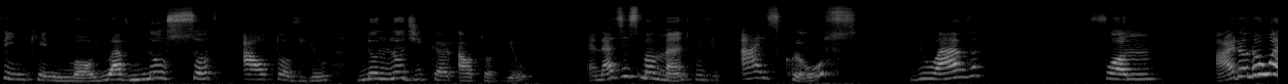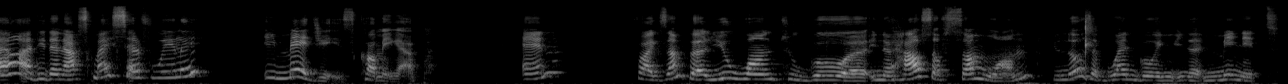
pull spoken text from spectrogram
think anymore. You have no thought out of you, no logical out of you. And at this moment, with your eyes closed, you have from I don't know where, I didn't ask myself really, images coming up. And for example, you want to go uh, in a house of someone, you know the brain going in a minute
